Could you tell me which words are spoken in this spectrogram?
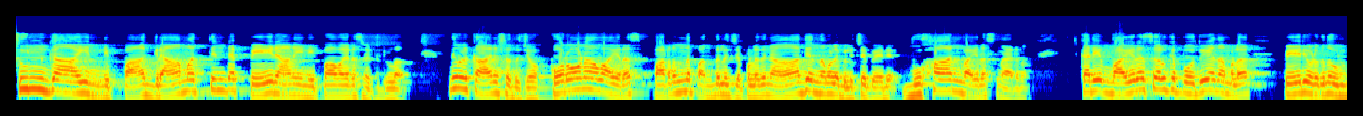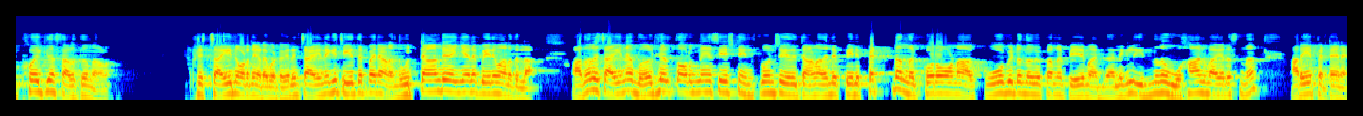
സുൻഗായി നിപ്പ. ഗ്രാമത്തിന്റെ പേരാണ് ഈ നിപ്പ വൈറസ് ഇട്ടിട്ടുള്ളത്. നിങ്ങൾ ഒരു കാര്യം ശ്രദ്ധിച്ചോ? കൊറോണ വൈറസ് പടർന്ന് പന്തലിച്ചപ്പോൾ ഇതിന് ആദ്യം നമ്മൾ വിളിച്ച പേര് വുഹാൻ വൈറസ് എന്നായിരുന്നു. കാര്യം വൈറസുകൾക്ക് പൊതുവെ നമ്മൾ പേര് കൊടുക്കുന്നത് ഉത്ഭവിക്കുന്ന സ്ഥലത്ത് നിന്നാണ്. പക്ഷെ ചൈന ഉടനെ ഇടപെട്ടു. കാര്യം ചൈനയ്ക്ക് ചെയ്തപ്പേരാണ് നൂറ്റാണ്ട് കഴിഞ്ഞാൽ പേര് മാറത്തില്ല. അതുകൊണ്ട് China World Health Organisation influence ചെയ്തിട്ടാണ് അതിന്റെ പേര് പെട്ടെന്ന് കൊറോണ കോവിഡ് എന്നൊക്കെ പറഞ്ഞ പേര് മാറ്റിയത്. അല്ലെങ്കിൽ ഇന്നത് വുഹാൻ വൈറസ് എന്ന് അറിയപ്പെട്ടേനെ.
